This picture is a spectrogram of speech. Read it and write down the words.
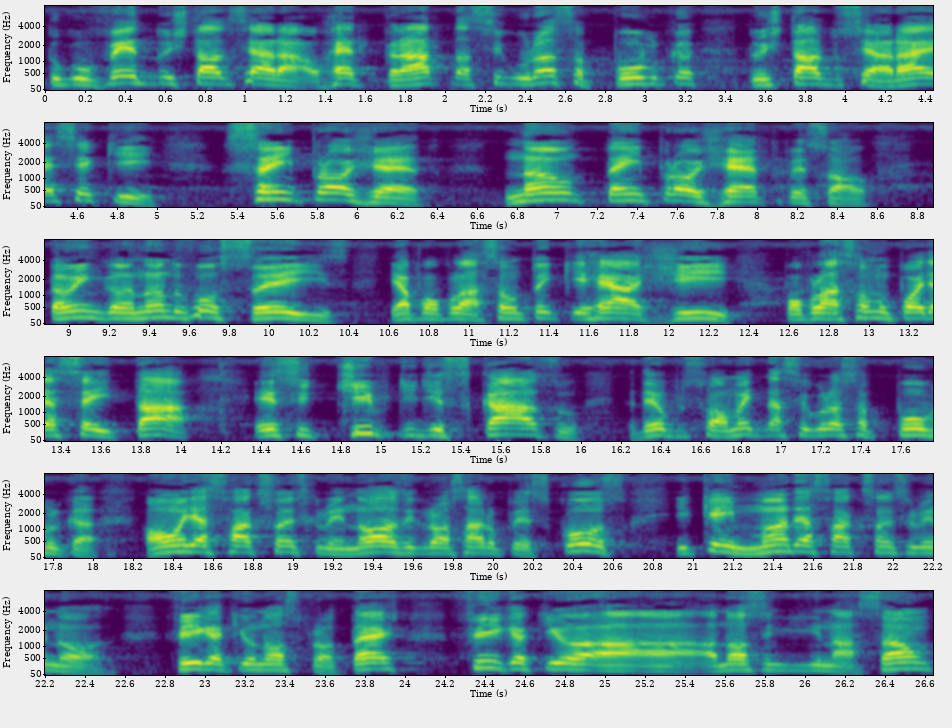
do governo do estado do Ceará, o retrato da segurança pública do estado do Ceará é esse aqui. Sem projeto. Não tem projeto, pessoal. Estão enganando vocês e a população tem que reagir. A população não pode aceitar esse tipo de descaso, entendeu? Principalmente na segurança pública, onde as facções criminosas engrossaram o pescoço e quem manda é as facções criminosas. Fica aqui o nosso protesto, fica aqui a, a, nossa indignação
